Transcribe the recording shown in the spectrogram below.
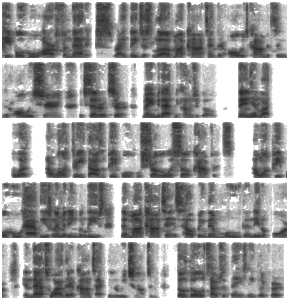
people who are fanatics, right? They just love my content. They're always commenting, they're always sharing, et cetera, et cetera. Maybe that becomes your goal. Then yeah. you're like, what? I want 3,000 people who struggle with self confidence. I want people who have these limiting beliefs that my content is helping them move the needle forward, and that's why they're contacting and reaching out to me. So those types of things need to occur.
